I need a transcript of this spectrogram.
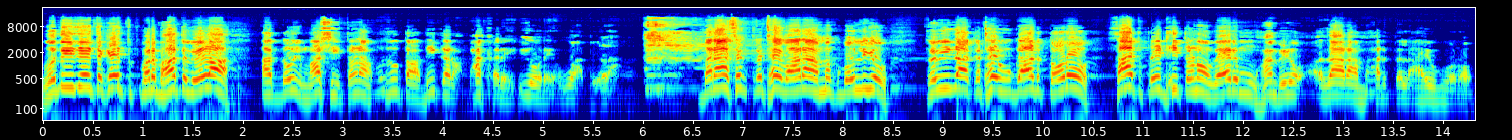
વધી જાય તો કે પ્રભાત વેળા, આ દોઈ માસી તણા વજુતા દીકરા ભાખરે હિયો રે હુવા ભેળા. બરાસક કઠે વારા હમક બોલ્યો. ત્રવિદા કઠે ઉગાડ તોરો સાત પેઢી તણો વેર મું હાંભળ્યો. હજારા મારતલ આવ્યો ગોરો.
